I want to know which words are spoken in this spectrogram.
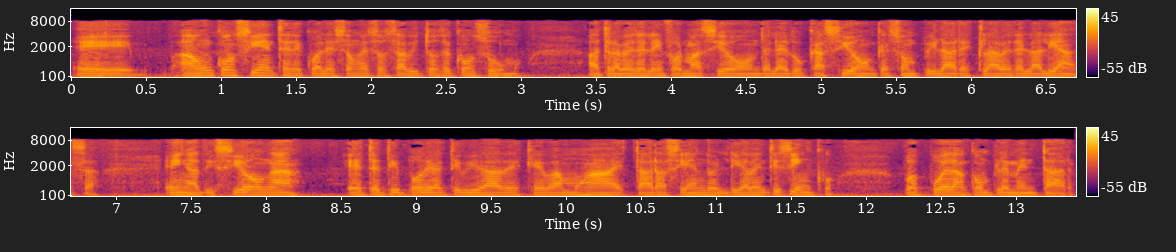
eh, aún conscientes de cuáles son esos hábitos de consumo, a través de la información, de la educación, que son pilares claves de la alianza, en adición a este tipo de actividades que vamos a estar haciendo el día 25, pues puedan complementar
